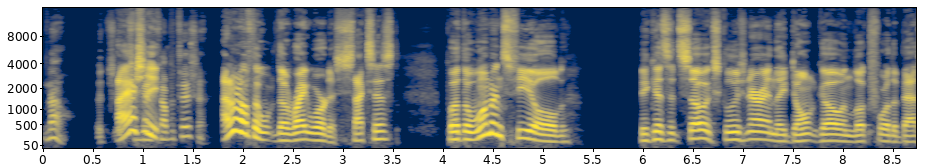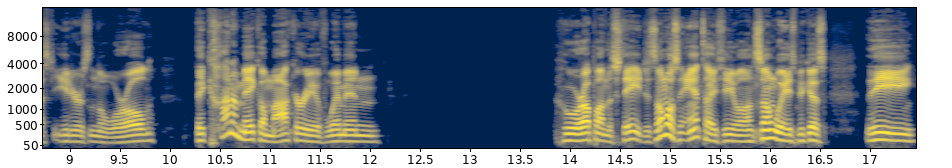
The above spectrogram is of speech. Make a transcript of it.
No, it's, I it's a big actually- competition. I don't know if the the right word is sexist, but the women's field, because it's so exclusionary and they don't go and look for the best eaters in the world, they kind of make a mockery of women who are up on the stage. It's almost anti-female in some ways because the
